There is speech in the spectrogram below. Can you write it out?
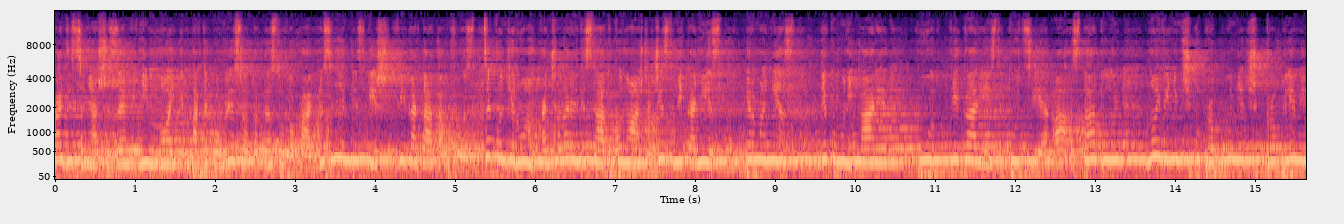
haideți să ne așezăm, venim noi din partea Congresului Autorităților Locale, noi suntem deschiși, fiecare dată am fost. Să continuăm, Cancelarea de Stat cunoaște acest mecanism permanent de comunicare cu fiecare instituție a statului, noi venim și cu propuneri și cu probleme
